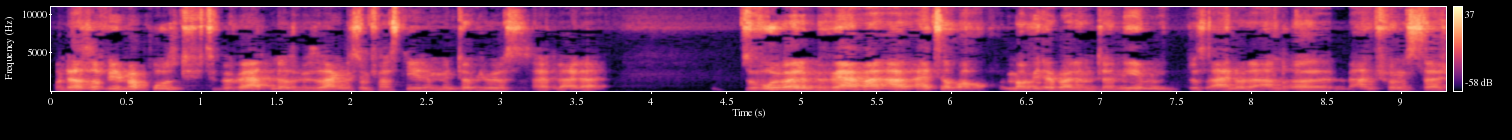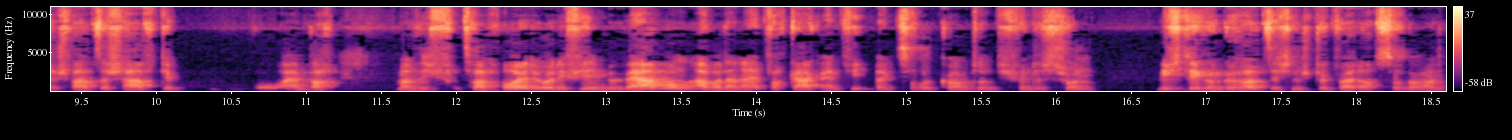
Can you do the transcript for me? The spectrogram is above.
Und das ist auf jeden Fall positiv zu bewerten. Also wir sagen das in fast jedem Interview, dass es halt leider sowohl bei den Bewerbern als aber auch immer wieder bei den Unternehmen das ein oder andere, in Anführungszeichen, schwarze Schaf gibt, wo einfach man sich zwar freut über die vielen Bewerbungen, aber dann einfach gar kein Feedback zurückkommt. Und ich finde es schon wichtig und gehört sich ein Stück weit auch so, wenn man,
